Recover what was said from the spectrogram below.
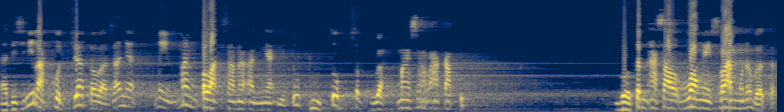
Nah di sinilah hujah bahwasanya memang pelaksanaannya itu butuh sebuah masyarakat. Boten asal wong Islam boten.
